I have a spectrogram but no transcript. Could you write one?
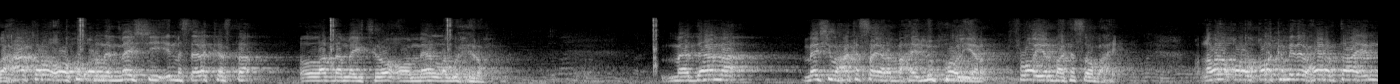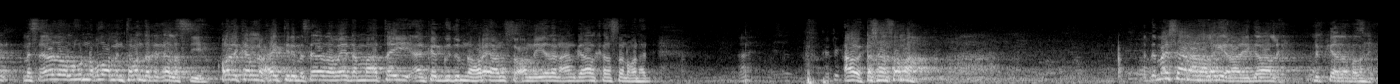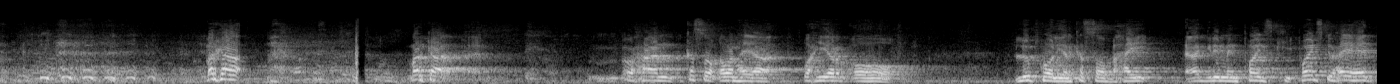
Waxaa kale oo ku qornay meeshii in mas'alo kasta la dhammaytiro oo meel lagu xidho maadaama meeshii waxaa ka soo yara baxay loophol yar flow yar baa ka soo baxay labada qolood qolo ka mida waxay rabtaa in mas'aladoo lagu noqdo min toban daqiiqa la siiyo. Qoladii kalena waxay tihi masalada way dhammaatay aan ka gudubna horey aan u soconno iyadana aan gadaal kaga soo noqon meeshaan soo maha hadda meeshaanaana laga ilaaliya gadaal leh dhibkeeda badan. Marka marka waxaan ka soo qabanhayaa wax yar oo loophol yar ka soo baxay agreement pointski pointski waxay ahayd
